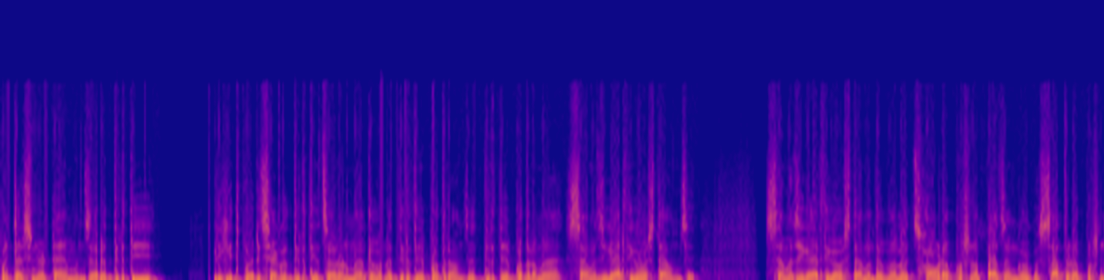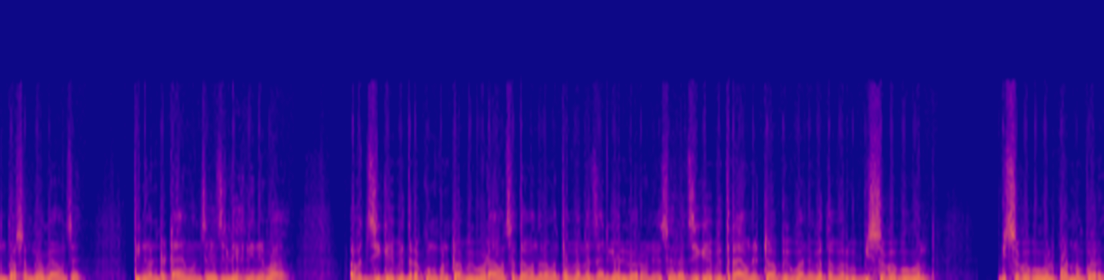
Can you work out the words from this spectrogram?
पैँतालिस मिनट टाइम हुन्छ र द्वितीय लिखित परीक्षाको द्वितीय चरणमा तपाईँलाई द्वितीय पत्र हुन्छ। द्वितीय पत्रमा सामाजिक आर्थिक अवस्था हुन्छ। सामाजिक आर्थिक अवस्थामा तपाईँलाई छवटा प्रश्न पाँच अङ्कको सातवटा प्रश्न दस अङ्कको आउँछ। तिन घन्टा टाइम हुन्छ यो चाहिँ लेख्ने नै भयो। अब जिकेभित्र कुन कुन टपिकबाट आउँछ त भनेर म तपाईँलाई जानकारी गराउनेछु र जिकेभित्र आउने टपिक भनेको तपाईँहरूको विश्वको भूगोल। विश्वको भूगोल पढ्नु पऱ्यो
